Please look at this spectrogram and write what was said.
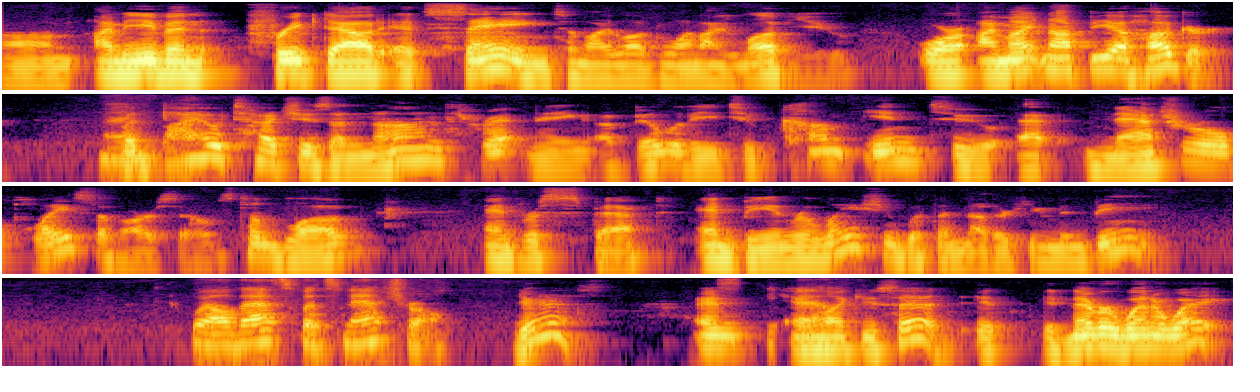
Um, I'm even freaked out at saying to my loved one, I love you, or I might not be a hugger. But BioTouch is a non threatening ability to come into that natural place of ourselves to love and respect and be in relation with another human being. well that's what's natural Yes. And Yeah. and like you said, it, it never went away.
